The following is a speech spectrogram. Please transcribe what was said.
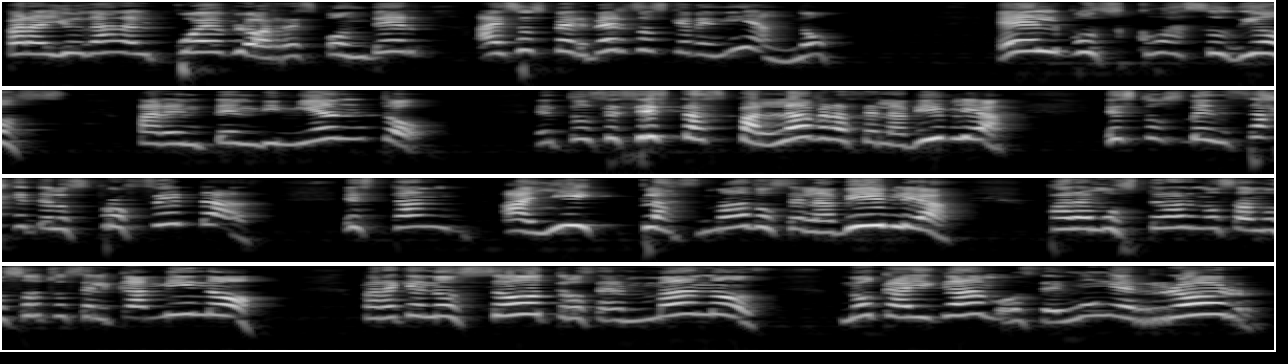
para ayudar al pueblo a responder a esos perversos que venían. No, él buscó a su Dios para entendimiento. Entonces estas palabras en la Biblia, estos mensajes de los profetas, están allí plasmados en la Biblia para mostrarnos a nosotros el camino, para que nosotros, hermanos, no caigamos en un error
